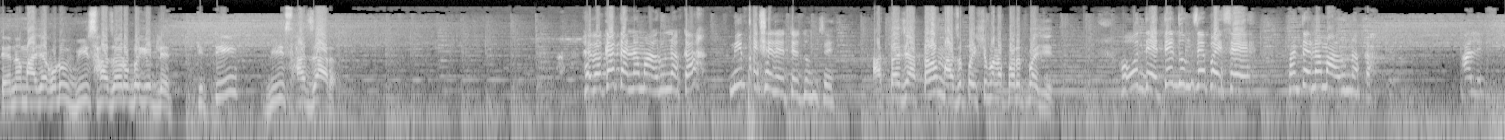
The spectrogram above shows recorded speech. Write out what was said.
त्यानं माझ्याकडून वीस हजार रुपये घेतलेत. किती? वीस हजार. हे बघा त्यांना मारू नका. मी पैसे देते तुमचे. आताच्या आता माझं पैसे मला परत पाहिजेत. हो देते तुमचे पैसे पण त्यांना मारू नका. आले.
